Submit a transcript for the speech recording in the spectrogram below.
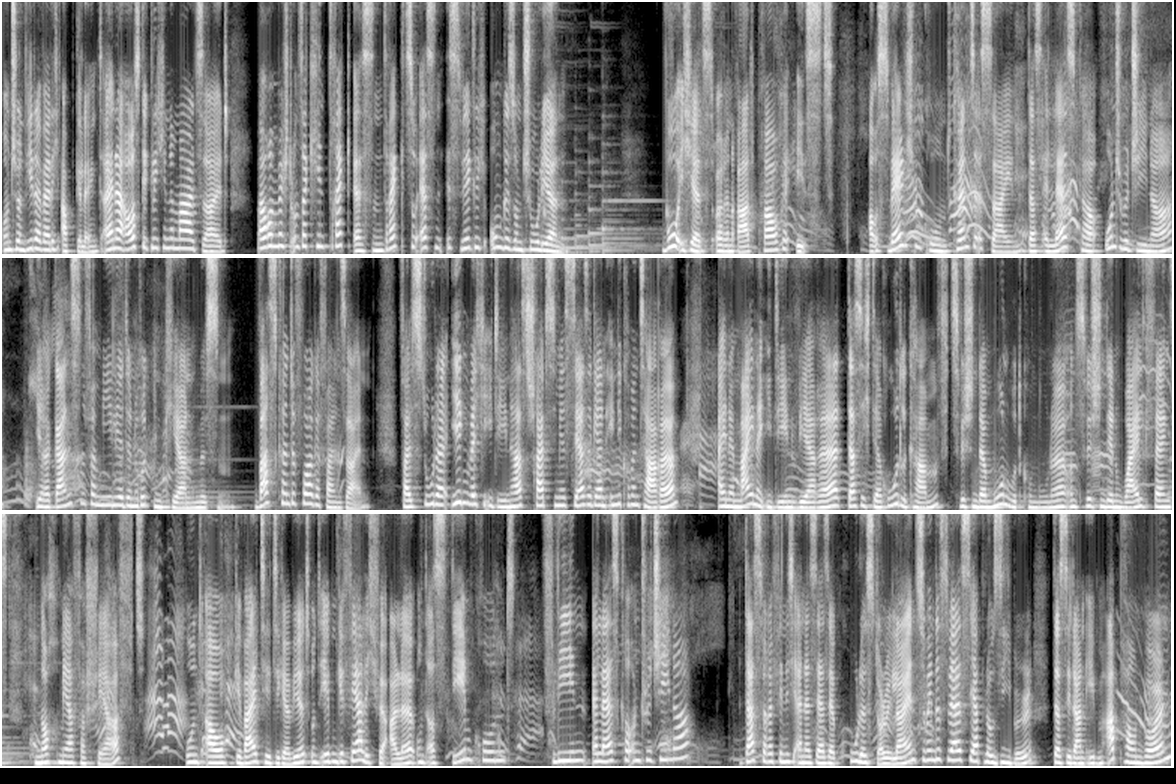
Und schon wieder werde ich abgelenkt. Eine ausgeglichene Mahlzeit. Warum möchte unser Kind Dreck essen? Dreck zu essen ist wirklich ungesund, Julian. Wo ich jetzt euren Rat brauche, ist, aus welchem Grund könnte es sein, dass Alaska und Regina ihrer ganzen Familie den Rücken kehren müssen. Was könnte vorgefallen sein? Falls du da irgendwelche Ideen hast, schreib sie mir sehr, sehr gerne in die Kommentare. Eine meiner Ideen wäre, dass sich der Rudelkampf zwischen der Moonwood-Kommune und zwischen den Wildfangs noch mehr verschärft und auch gewalttätiger wird und eben gefährlich für alle. Und aus dem Grund fliehen Alaska und Regina das wäre, finde ich, eine sehr, sehr coole Storyline. Zumindest wäre es sehr plausibel, dass sie dann eben abhauen wollen.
